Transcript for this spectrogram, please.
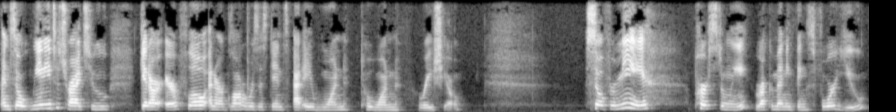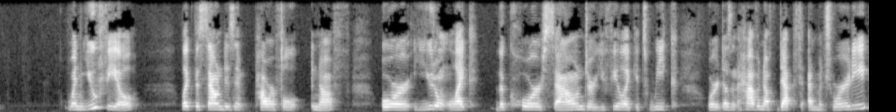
And so we need to try to get our airflow and our glottal resistance at a one to one ratio. So for me, personally, recommending things for you, when you feel like the sound isn't powerful enough, or you don't like the core sound, or you feel like it's weak, or it doesn't have enough depth and maturity,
